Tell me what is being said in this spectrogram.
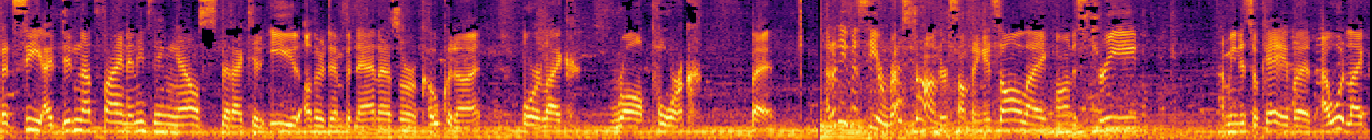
let's see, I did not find anything else that I could eat other than bananas or coconut or like raw pork. But I don't even see a restaurant or something. It's all like on the street I mean, it's okay, but I would like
